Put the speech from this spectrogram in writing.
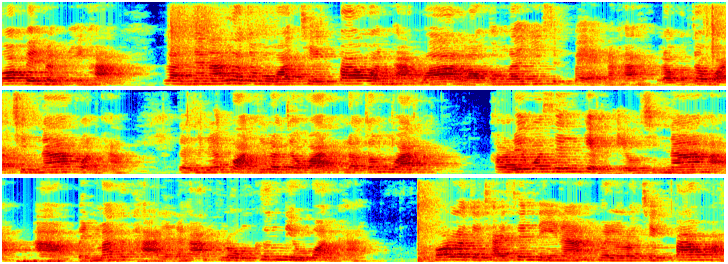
ก็เป็นแบบนี้ค่ะ หลังจากนั้นเราจะมาวัดเช็คเป้ากันค่ะว่าเราต้องได้ 28 นะคะ เราก็จะวัดชิ้นหน้าก่อนค่ะ แต่ทีนี้ก่อนที่เราจะวัดเราต้องวัด เขาเรียกว่าเส้นเก็บเอวชิ้นหน้าค่ะ อ่า เป็นมาตรฐานเลยนะคะ ลงครึ่งนิ้วก่อนค่ะ เพราะเราจะใช้เส้นนี้นะ เวลาเราเช็คเป้าค่ะ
